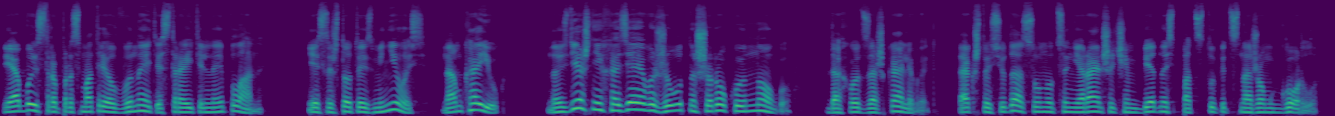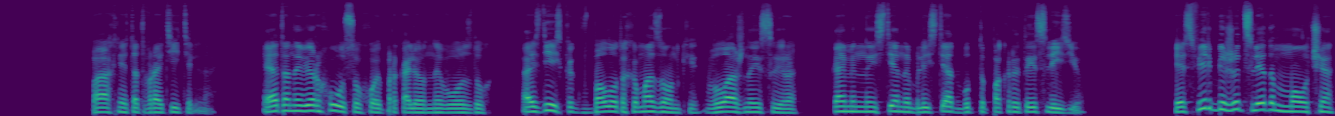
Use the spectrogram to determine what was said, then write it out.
Я быстро просмотрел в инете строительные планы. Если что-то изменилось, нам каюк. Но здешние хозяева живут на широкую ногу, доход зашкаливает, так что сюда сунутся не раньше, чем бедность подступит с ножом к горлу. Пахнет отвратительно. Это наверху сухой прокаленный воздух, а здесь, как в болотах Амазонки, влажно и сыро. Каменные стены блестят, будто покрытые слизью. Эсфирь бежит следом молча.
